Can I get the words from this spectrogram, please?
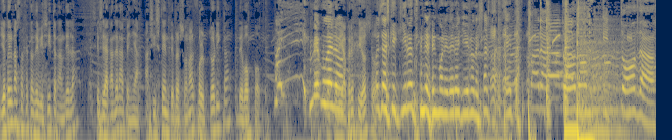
Yo tengo unas tarjetas de visita, Candela, que sería Candela Peña, asistente personal folclórica de Bob Pop. Me muero. Sería precioso. O sea, es que quiero tener el monedero lleno de esas tarjetas. Para todos y todas.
